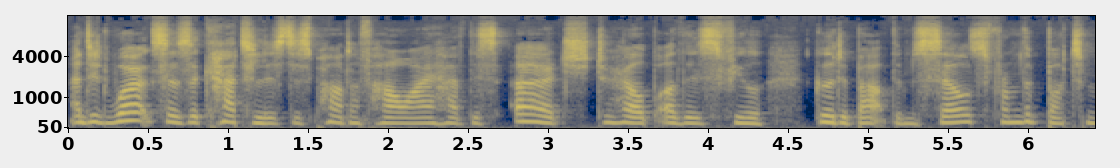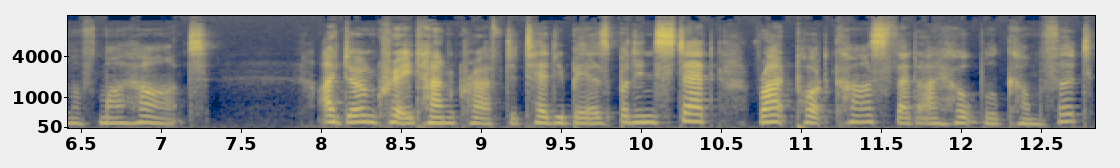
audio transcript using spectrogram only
and it works as a catalyst as part of how I have this urge to help others feel good about themselves from the bottom of my heart. I don't create handcrafted teddy bears, but instead write podcasts that I hope will comfort,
